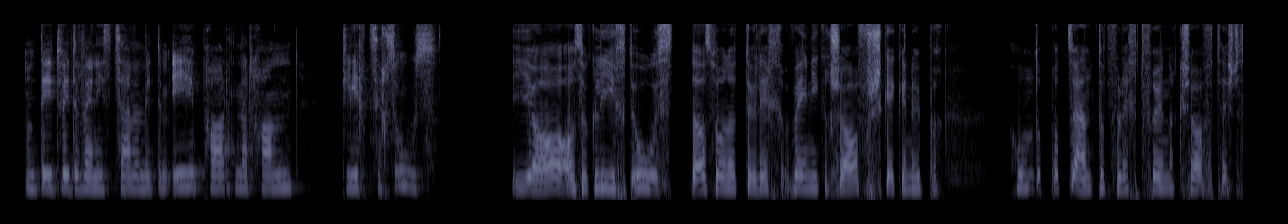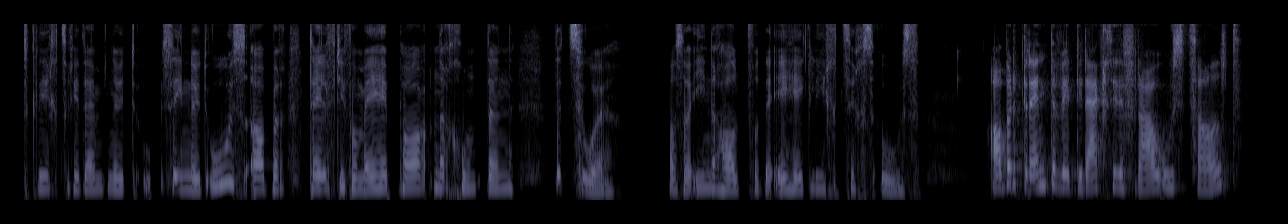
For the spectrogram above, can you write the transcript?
Und dort wieder, wenn ich es zusammen mit dem Ehepartner habe, gleicht es sich aus? Ja, also gleicht aus. Das, was natürlich weniger schaffst gegenüber 100 Prozent, du vielleicht früher geschafft hast, das gleicht sich in dem nicht, Sinn nicht aus, aber die Hälfte vom Ehepartner kommt dann dazu. Also innerhalb von der Ehe gleicht sich aus. Aber die Rente wird direkt in der Frau ausgezahlt.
